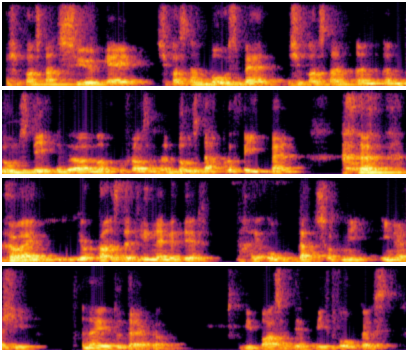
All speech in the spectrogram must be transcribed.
Als je constant zuur kijkt, als je constant boos bent, als je constant een, een doomsday, uh, mevrouw zegt een doomsdagprofeet bent, right? You're constantly negative, dan ga je ook dat soort energie naar je toe trekken. Be positive, be focused.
